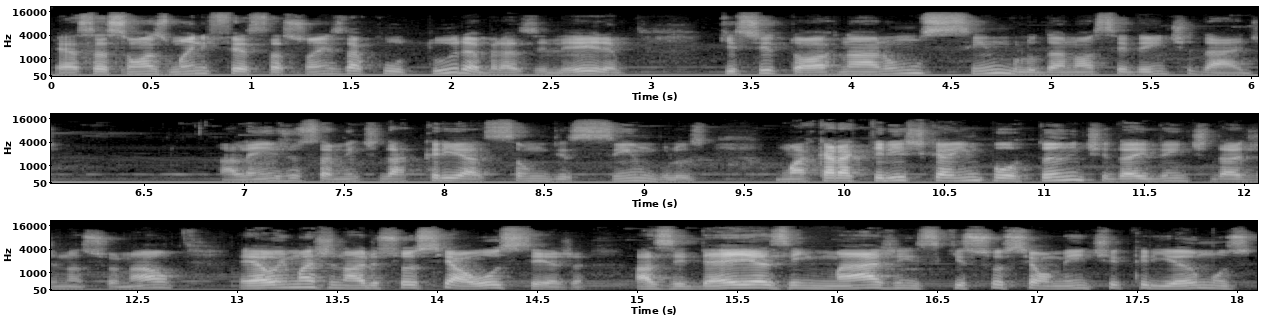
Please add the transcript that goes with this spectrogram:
Essas são as manifestações da cultura brasileira que se tornaram um símbolo da nossa identidade além justamente da criação de símbolos, uma característica importante da identidade nacional é o imaginário social, ou seja, as ideias e imagens que socialmente criamos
